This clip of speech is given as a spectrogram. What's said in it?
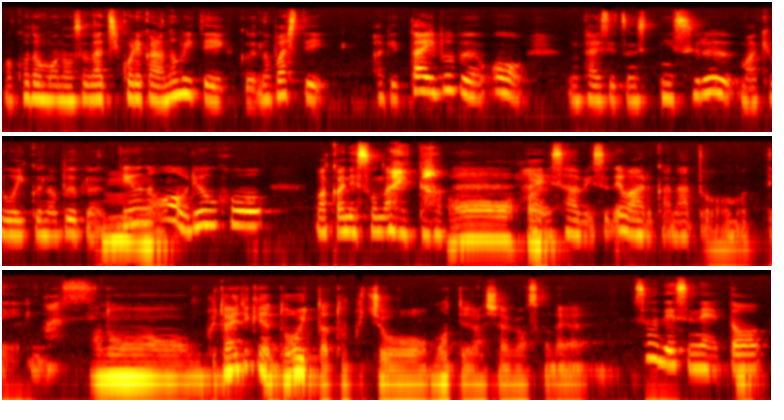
まあ、子供の育ち、これから伸びていく、伸ばしてあげたい部分を大切にする、まあ、教育の部分っていうのを両方、まあ、兼ね備えた、ああ、ははいい、。サービスではあるかなと思っています。あのー具体的にはどういった特徴を持っていらっしゃいますかね？そうですね。えっと、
